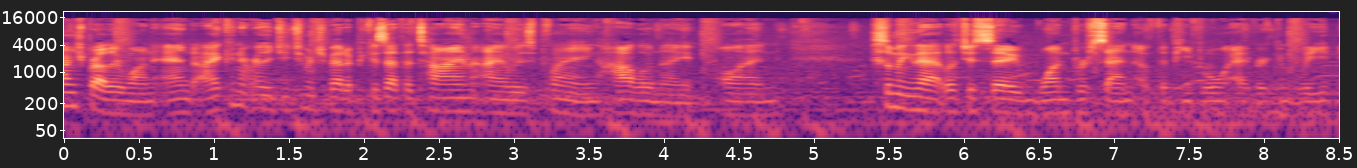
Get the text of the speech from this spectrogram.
Punch Brother one, and I couldn't really do too much about it because at the time I was playing Hollow Knight on something that let's just say one percent of the people ever complete.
